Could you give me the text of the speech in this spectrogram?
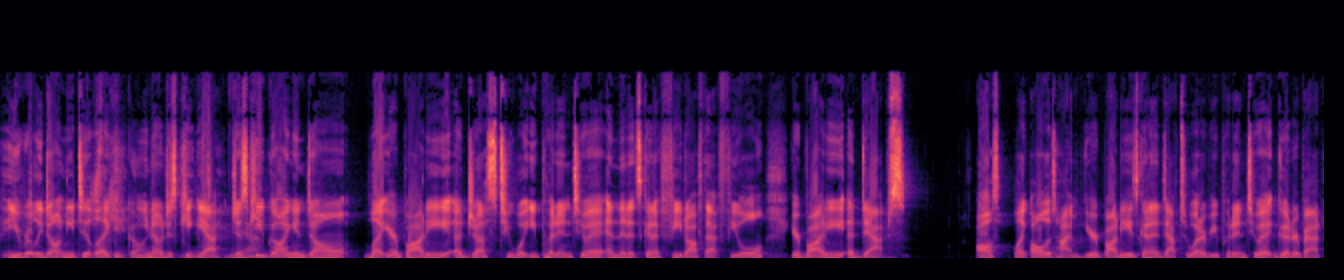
you really don't need to like, you know, just keep, yeah, just Yeah. keep going and don't let your body adjust to what you put into it. And then it's going to feed off that fuel. Your body adapts all like all the time. Your body is going to adapt to whatever you put into it, good or bad.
